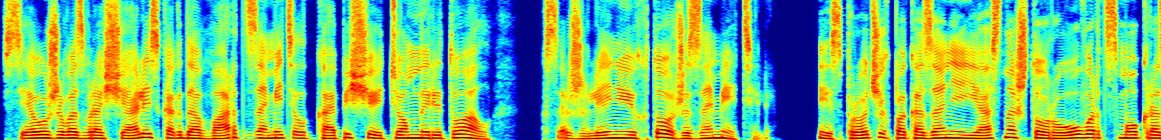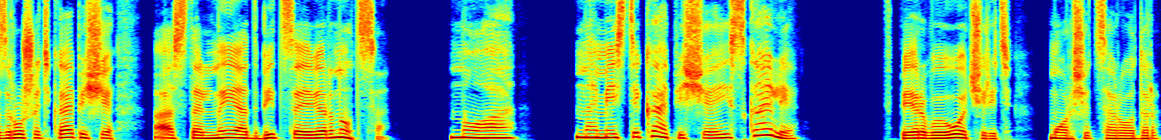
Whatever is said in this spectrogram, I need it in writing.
Все уже возвращались, когда Вард заметил капище и темный ритуал. К сожалению, их тоже заметили. Из прочих показаний ясно, что Роувард смог разрушить капище, а остальные отбиться и вернуться. «Ну а на месте капища искали?» «В первую очередь», — морщится Родер.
